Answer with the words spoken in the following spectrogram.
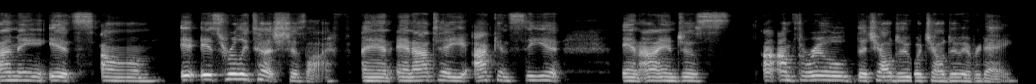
I mean, it's um, it, it's really touched his life and and I tell you, I can see it, and I am just I'm thrilled that y'all do what y'all do every day.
